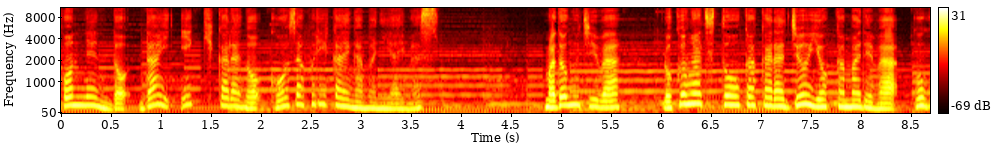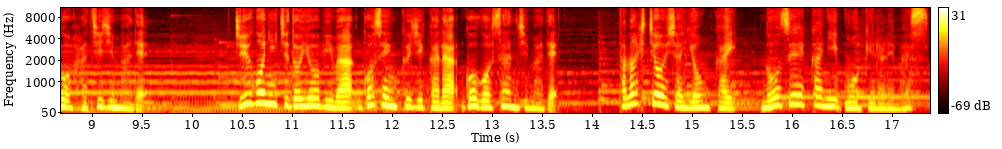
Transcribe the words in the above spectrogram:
今年度第1期からの口座振替が間に合います。窓口は6月10日から14日までは午後8時まで。15日土曜日は午前9時から午後3時まで。棚視聴者4回納税課に設けられます。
